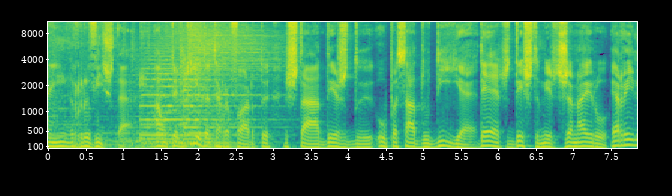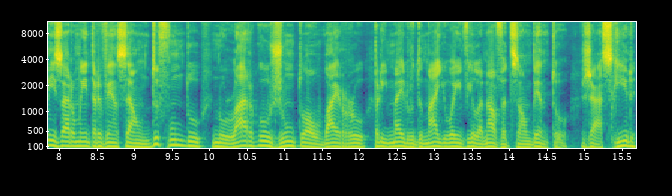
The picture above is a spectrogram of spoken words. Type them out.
em revista. A autarquia da Terra Forte está, desde o passado dia 10 deste mês de janeiro, a realizar uma intervenção de fundo no largo junto ao bairro 1 de Maio, em Vila Nova de São Bento. Já a seguir,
